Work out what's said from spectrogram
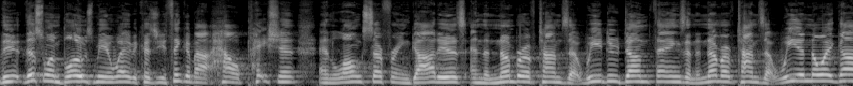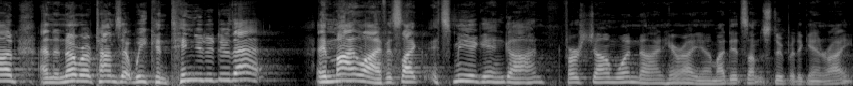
The, this one blows me away because you think about how patient and long suffering God is, and the number of times that we do dumb things, and the number of times that we annoy God, and the number of times that we continue to do that. In my life, it's like, it's me again, God. 1 John 1 9, here I am. I did something stupid again, right?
